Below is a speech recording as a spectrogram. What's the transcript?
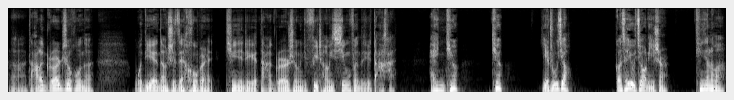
啊，打了嗝之后呢，我爹当时在后边听见这个打嗝声，就非常兴奋的就大喊：“哎，你听，听，野猪叫，刚才又叫了一声，听见了吗？”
